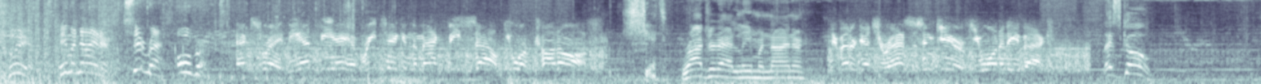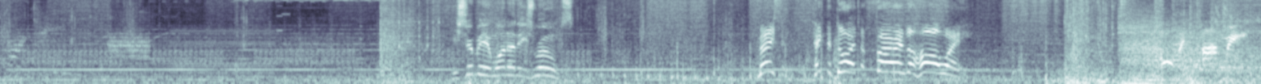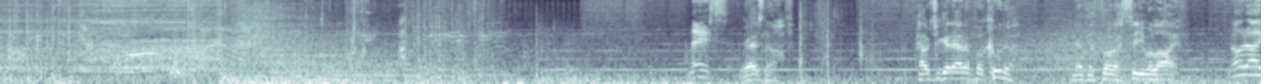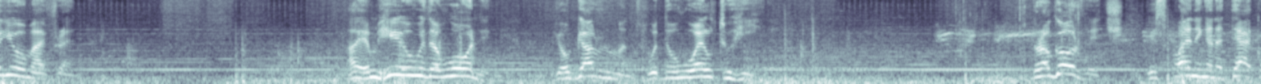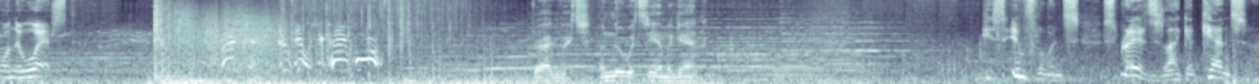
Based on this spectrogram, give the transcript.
Clear! Lima niner! Sit rep! Over! X-ray, the NVA have retaken the MACV South. You are cut off. Shit! Roger that, Lima Niner. You better get your asses in gear if you want an evac. Let's go. He should be in one of these rooms. Mason, take the door at the far end of the hallway. Bowman, on me! Mason, Reznov. How'd you get out of Vorkuta? Never thought I'd see you alive. Nor are you, my friend. I am here with a warning. Your government would do well to heed. Dragovich is planning an attack on the west. Mason, you get what you came for? Dragovich, I knew we'd see him again. His influence spreads like a cancer.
